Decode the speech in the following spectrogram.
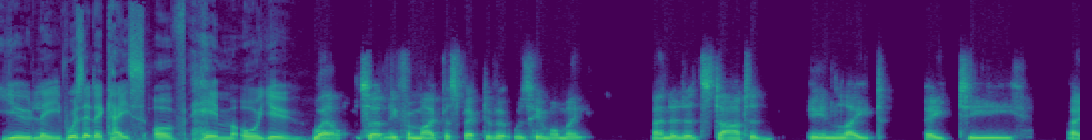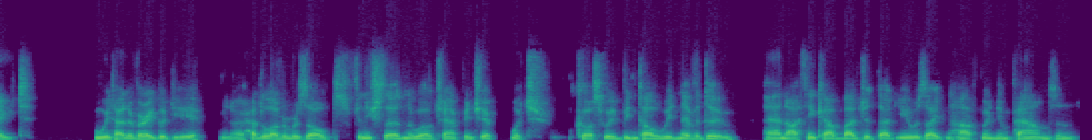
you leave. Was it a case of him or you? Well, certainly from my perspective, it was him or me. And it had started in late 88. We'd had a very good year, you know, had a lot of results, finished third in the World Championship, which, of course, we'd been told we'd never do. And I think our budget that year was eight and a half million pounds, and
